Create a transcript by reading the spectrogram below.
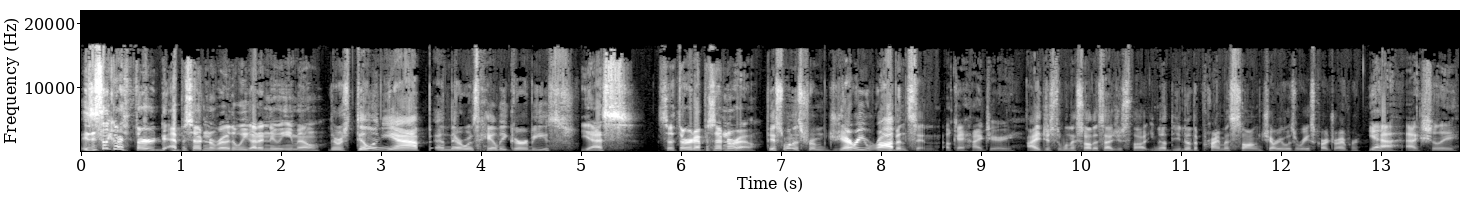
Is this like our third episode in a row that we got a new email? There was Dylan Yap and there was Haley Gerbies. Yes. So third episode in a row. This one is from Jerry Robinson. Okay. Hi, Jerry. I just when I saw this, I just thought, you know, you know the Primus song "Jerry was a race car driver" Yeah, actually.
